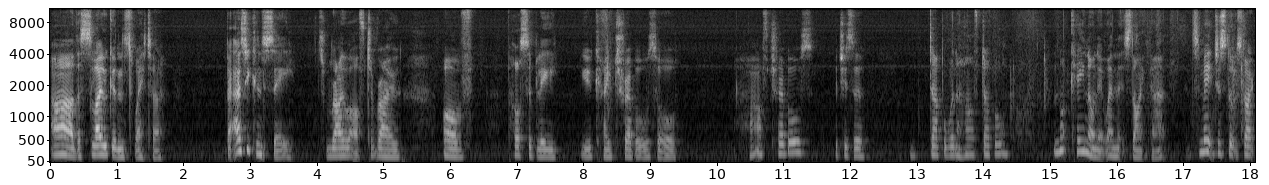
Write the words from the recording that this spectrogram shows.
Ah, the slogan sweater. But as you can see, it's row after row of possibly UK trebles or half trebles, which is a double and a half double. I'm not keen on it when it's like that. To me, it just looks like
